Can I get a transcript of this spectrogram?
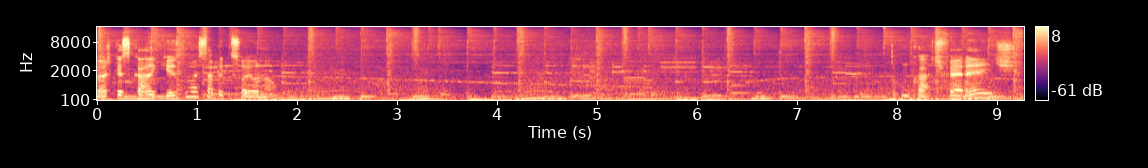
Eu acho que esse carro aqui não vai saber que sou eu, não. Tô com um carro diferente.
